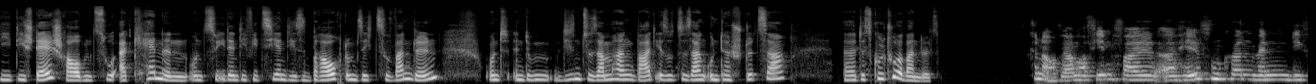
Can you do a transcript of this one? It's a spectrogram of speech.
die, die Stellschrauben zu erkennen und zu identifizieren, die es braucht, um sich zu wandeln. Und in dem, diesem Zusammenhang wart ihr sozusagen Unterstützer äh, des Kulturwandels. Genau, wir haben auf jeden Fall äh, helfen können, wenn die,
